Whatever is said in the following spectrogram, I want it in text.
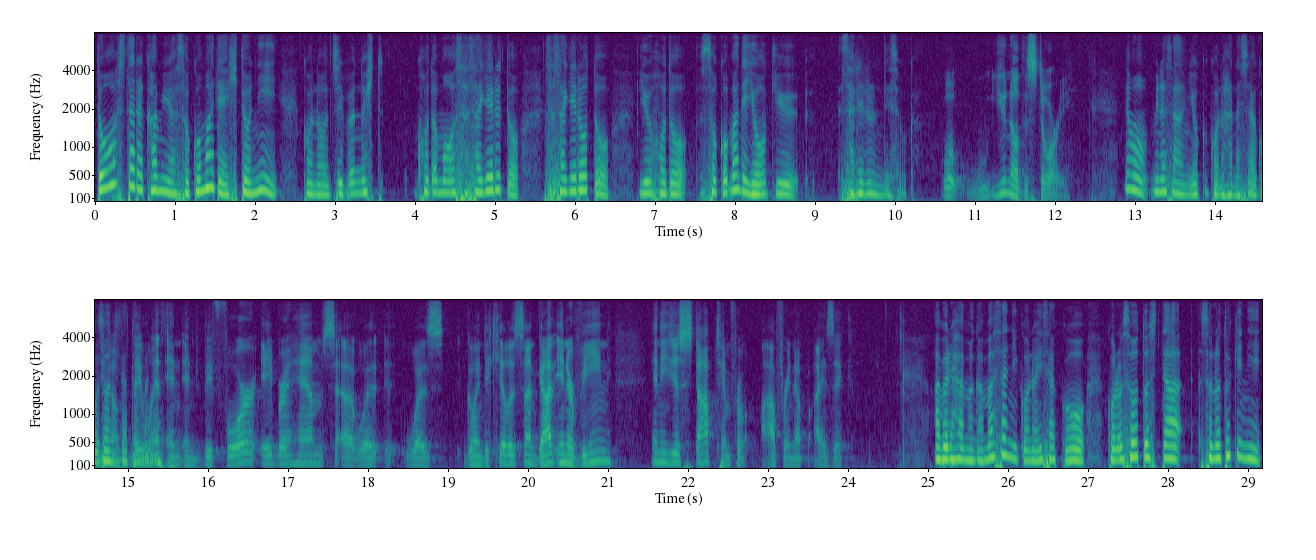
どうしたら神はそこまで人にこの自分の人子供を捧げると捧げろというほどそこまで要求されるんでしょうか Well, you know the story. でも皆さんよくこの話はご You 存 know, 知だと思いま went す。and, and before Abraham uh, was, was going to kill his son, God intervened アブラハムがまさにこのイサクを殺そうとしたその時に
